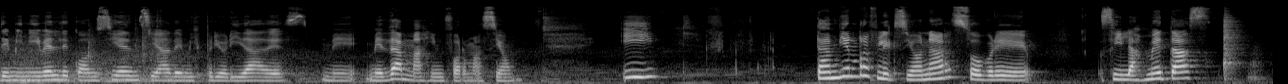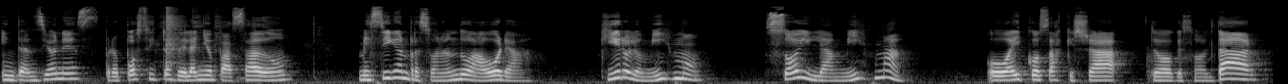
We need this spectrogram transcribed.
de mi nivel de conciencia, de mis prioridades, me, da más información. Y también reflexionar sobre si las metas, intenciones, propósitos del año pasado me siguen resonando ahora. ¿Quiero lo mismo? ¿Soy la misma? ¿O hay cosas que ya tengo que soltar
